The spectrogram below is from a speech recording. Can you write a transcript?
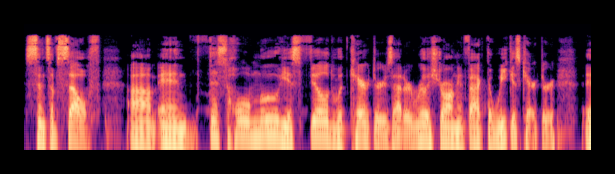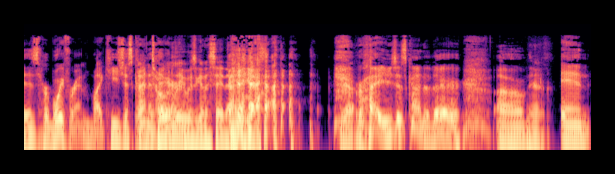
sense of self. Um, and this whole movie is filled with characters that are really strong. In fact, the weakest character is her boyfriend. Like he's just kind of totally there. was going to say that. Yes. yeah. right. He's just kind of there. Um, Yeah. and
